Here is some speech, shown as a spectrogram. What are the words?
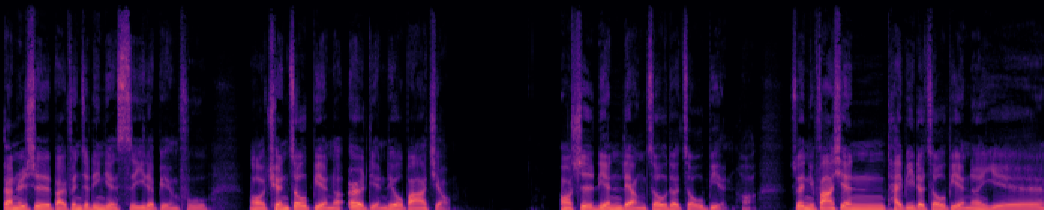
单日是百分之零点四一的贬幅，哦，全周贬了二点六八角。哦，是连两周的走贬哈，所以你发现台币的走贬呢，也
